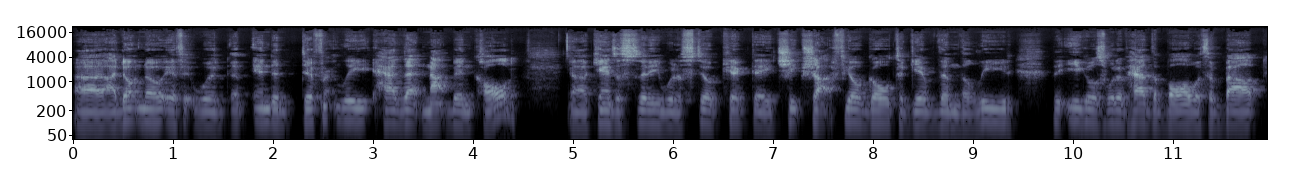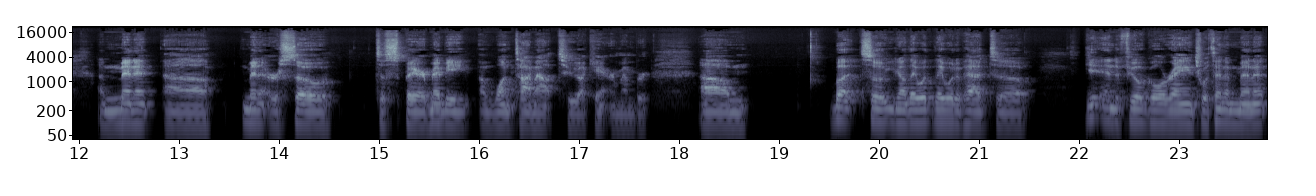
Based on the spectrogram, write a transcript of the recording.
Uh, I don't know if it would have ended differently had that not been called. Uh, Kansas City would have still kicked a cheap shot field goal to give them the lead. The Eagles would have had the ball with about a minute, uh, minute or so to spare, maybe one timeout too. I can't remember. Um, but so you know they would they would have had to get into field goal range within a minute,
